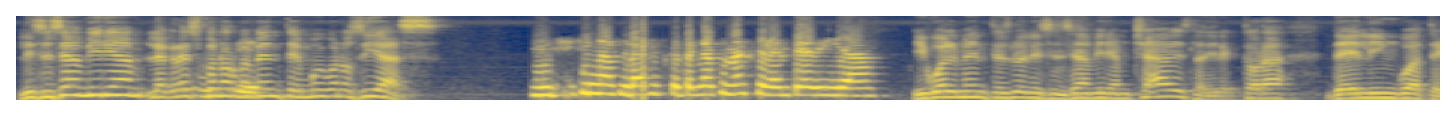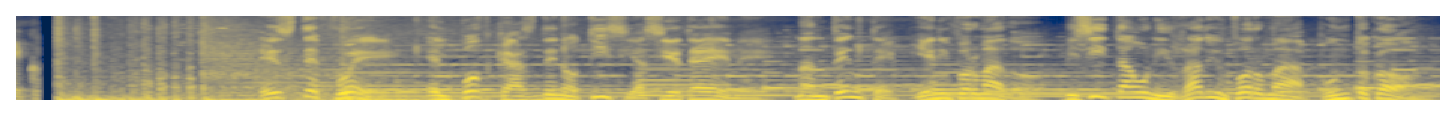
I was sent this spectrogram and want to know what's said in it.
Licenciada Miriam, le agradezco enormemente, muy buenos días. Muchísimas gracias, que tengas un excelente día. Igualmente es la licenciada Miriam Chávez, la directora de Linguateco. Este fue el podcast de Noticias 7am. Mantente bien informado. Visita unirradioinforma.com.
